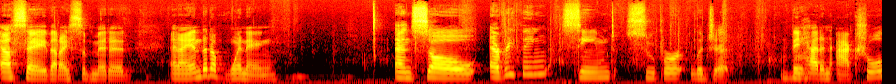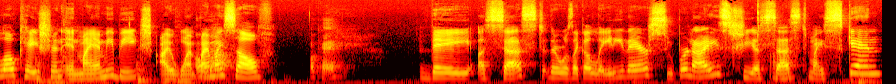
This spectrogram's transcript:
essay that I submitted and I ended up winning. And so everything seemed super legit. They had an actual location in Miami Beach. I went oh, by wow. myself Okay. they assessed there was like a lady there super nice she assessed my skin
